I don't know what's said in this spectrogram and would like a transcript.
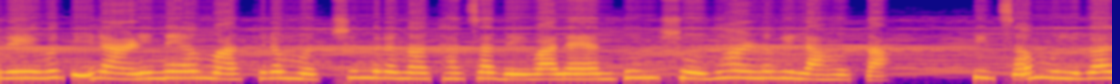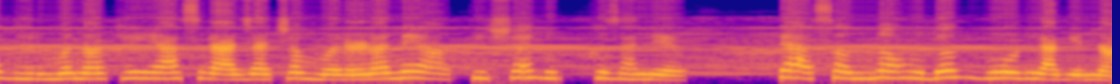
रेवती राणीने मात्र मच्छिंद्रनाथाचा देवालयातून शोध आणविला होता. तिचा मुलगा धर्मनाथ यास राजाच्या मरणाने अतिशय दुःख झाले. त्यास अन्न उदक गोड लागेना.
